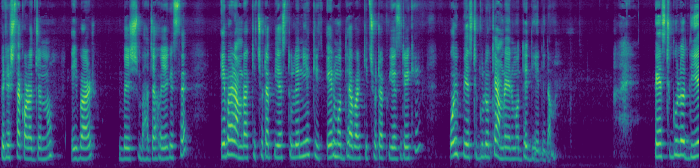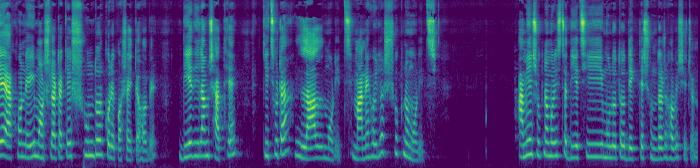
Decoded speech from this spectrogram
পেরেস্তা করার জন্য। এইবার বেশ ভাজা হয়ে গেছে। এবার আমরা কিছুটা পেঁয়াজ তুলে নিয়ে এর মধ্যে আবার কিছুটা পেঁয়াজ রেখে ওই পেস্টগুলোকে আমরা এর মধ্যে দিয়ে দিলাম। পেস্টগুলো দিয়ে এখন এই মশলাটাকে সুন্দর করে কষাইতে হবে। দিয়ে দিলাম সাথে কিছুটা লাল মরিচ মানে হইল শুকনো মরিচ। আমি এই শুকনো মরিচটা দিয়েছি, মূলত দেখতে সুন্দর হবে সেজন্য।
